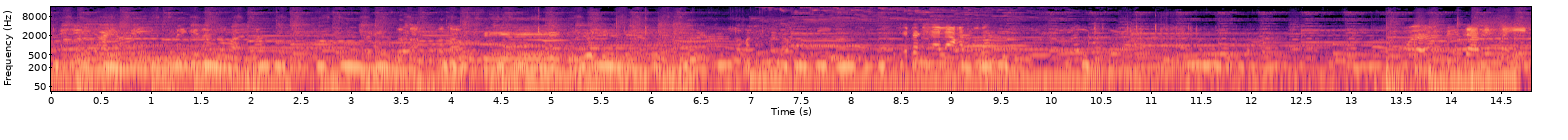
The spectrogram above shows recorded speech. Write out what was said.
Hindi niyo kayo may, may ginagawa na. Nata- Natapos si Julius eh. Ito, nilalakad ko lang. Wala naman Ang daming mais.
